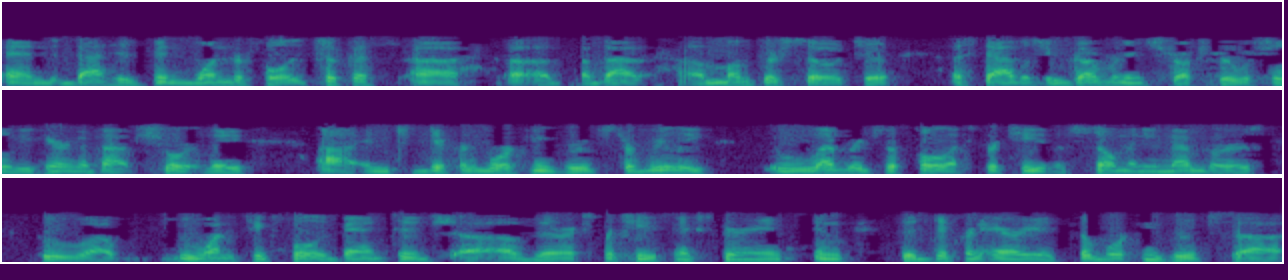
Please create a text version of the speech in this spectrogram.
and that has been wonderful. It took us uh, uh, about a month or so to establish a governance structure, which we'll be hearing about shortly, uh, into different working groups to really leverage the full expertise of so many members who uh, we want to take full advantage uh, of their expertise and experience in the different areas the working groups uh,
